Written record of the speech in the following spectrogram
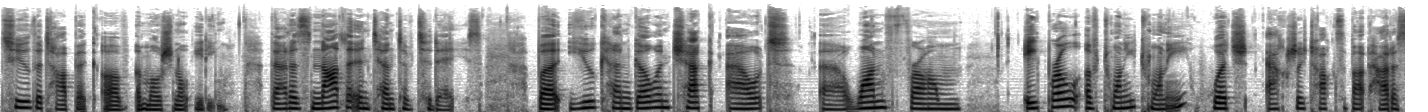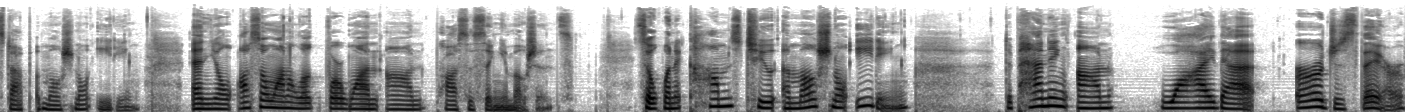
to the topic of emotional eating. That is not the intent of today's, but you can go and check out uh, one from April of 2020, which actually talks about how to stop emotional eating. And you'll also want to look for one on processing emotions. So, when it comes to emotional eating, depending on why that urge is there,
